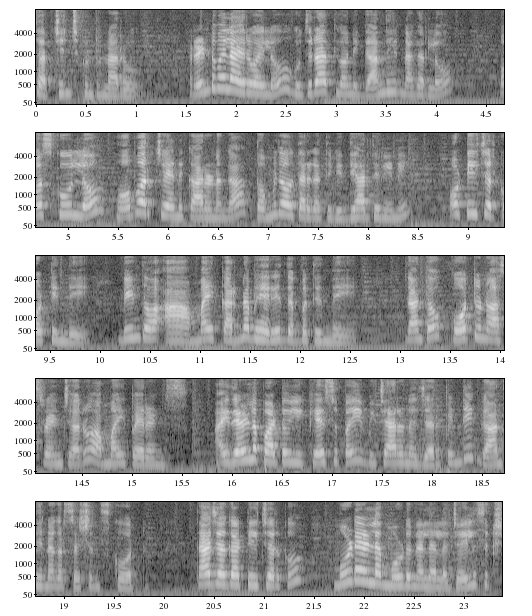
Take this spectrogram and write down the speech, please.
చర్చించుకుంటున్నారు. రెండు వేల ఇరవైలో గుజరాత్లోని గాంధీనగర్లో ఓ స్కూల్లో హోంవర్క్ చేయని కారణంగా తొమ్మిదవ తరగతి విద్యార్థినిని ఓ టీచర్ కొట్టింది. దీంతో ఆ అమ్మాయి కర్ణభేరి దెబ్బతింది. దాంతో కోర్టును ఆశ్రయించారు అమ్మాయి పేరెంట్స్. ఐదేళ్ళ పాటు ఈ కేసుపై విచారణ జరిపింది గాంధీనగర్ సెషన్స్ కోర్టు. తాజాగా టీచర్కు మూడేళ్ళ మూడు నెలల జైలు శిక్ష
